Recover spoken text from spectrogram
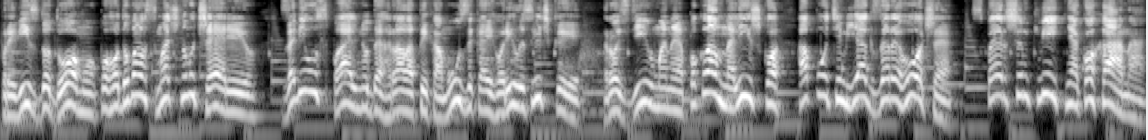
привіз додому, погодував смачну вечерю, завів у спальню, де грала тиха музика і горіли свічки, роздів мене, поклав на ліжко, а потім як зарегоче. З першим квітня, кохана.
